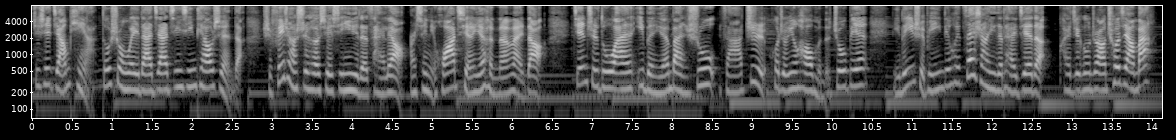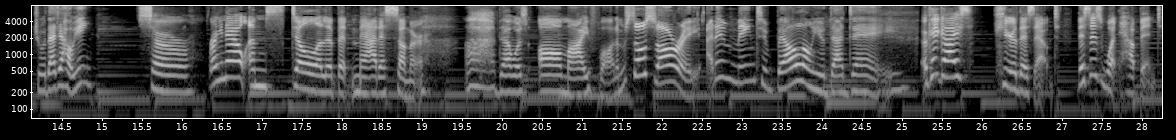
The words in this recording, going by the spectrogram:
这些奖品啊，都是我们为大家精心挑选的，是非常适合学习英语的材料，而且你花钱也很难买到。坚持读完一本原版书、杂志，或者用好我们的周边，你的英语水平一定会再上一个台阶的。快去公众号抽奖吧，祝大家好运！So right now I'm still a little bit mad at Summer. Ah, that was all my fault. I'm so sorry. I didn't mean to bail on you that day. Okay, guys, hear this out. This is what happened.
